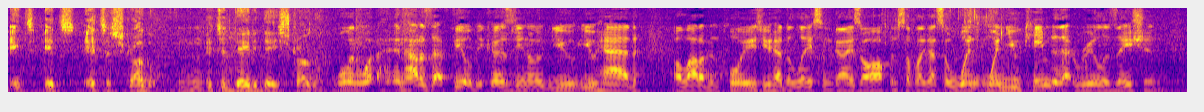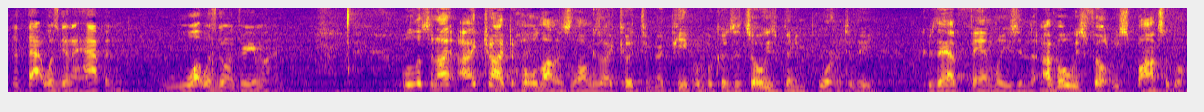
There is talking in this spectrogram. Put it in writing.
it's it's it's a struggle. Mm-hmm. It's a day to day struggle. Well, then what? And how does that feel? Because you know, you you had a lot of employees, you had to lay some guys off and stuff like that. So when when you came to that realization that that was going to happen, what was going through your mind? Well, listen, I, I tried to hold on as long as I could to my people because it's always been important to me because they have families and I've always felt responsible.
